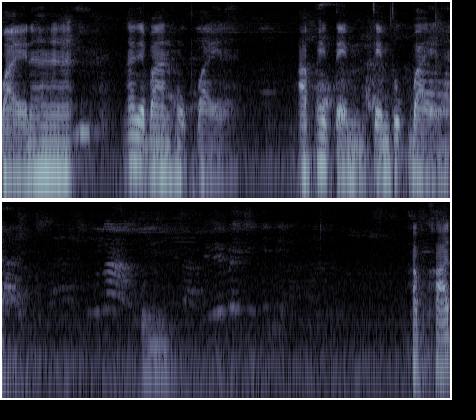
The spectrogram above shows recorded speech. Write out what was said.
ใบนะฮะ น่าจะบานหกใบนะ อัพให้เต็มเต็มทุกใบนะ คุณอัพคาร์ด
